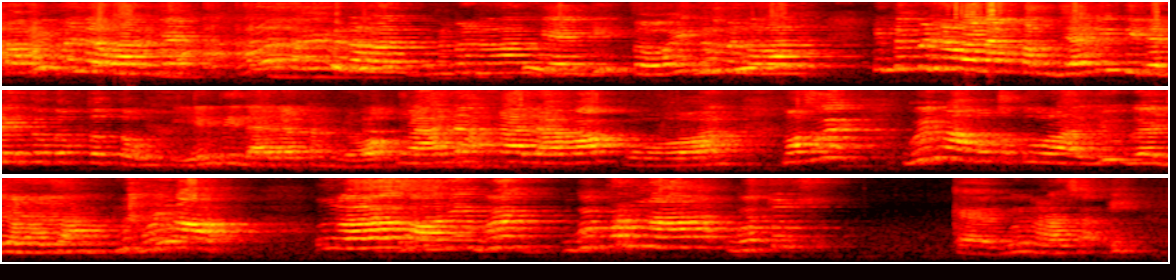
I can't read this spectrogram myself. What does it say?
tapi beneran kayak tapi beneran beneran kayak gitu itu beneran itu beneran yang terjadi tidak ditutup tutupin tidak ada kedok nggak ada nggak ada apa pun maksudnya gue nggak mau ketula juga jangan sampai gue nggak nggak soalnya gue gue pernah gue tuh kayak gue ngerasa ih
